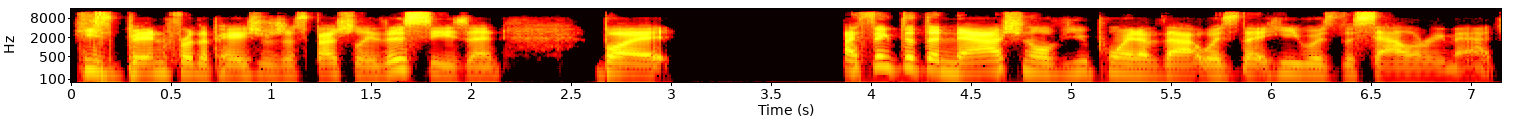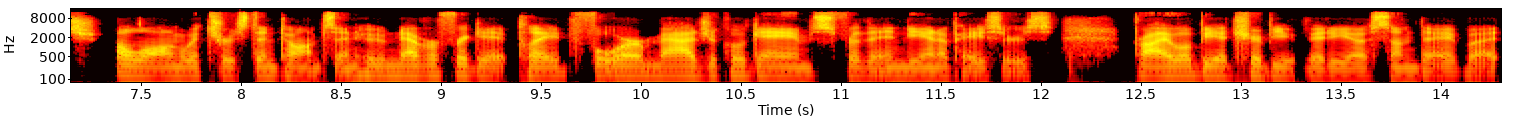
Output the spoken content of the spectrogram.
he's been for the pacers especially this season. But I think that the national viewpoint of that was that he was the salary match along with Tristan Thompson, who never forget played four magical games for the Indiana Pacers. Probably will be a tribute video someday, but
